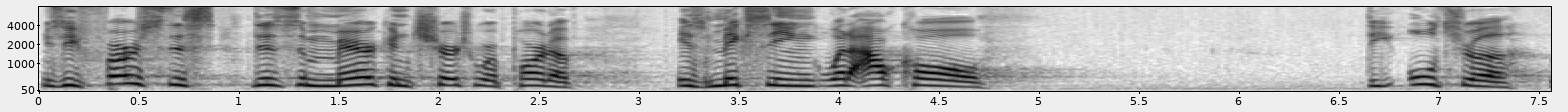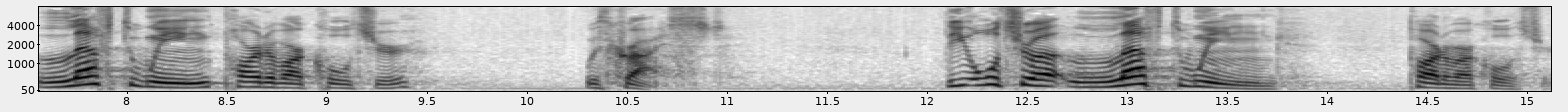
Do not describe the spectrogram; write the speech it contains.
You see, first, this, this American church we're a part of is mixing what I'll call the ultra left wing part of our culture with Christ. The ultra left wing part of our culture.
